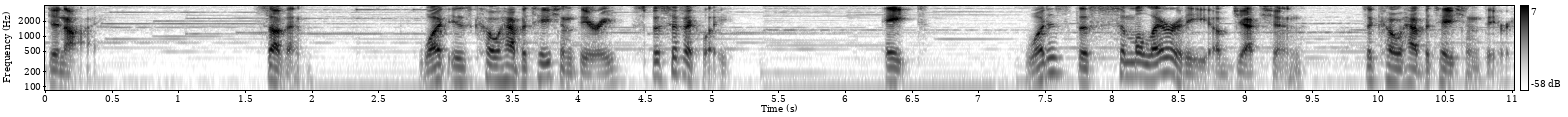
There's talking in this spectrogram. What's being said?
deny? 7. What is cohabitation theory specifically? 8. What is the similarity objection to cohabitation theory?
